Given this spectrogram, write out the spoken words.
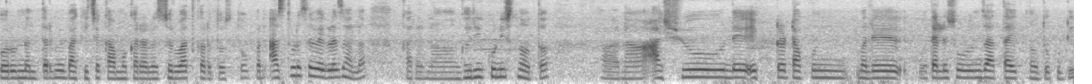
करून नंतर मी बाकीचे कामं करायला सुरुवात करत असतो. पण आज थोडंसं वेगळं झालं. कारण घरी कुणीच नव्हतं. आणि आशूले एकटं टाकून मले त्याला सोडून जाता येत नव्हतं कुठे.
